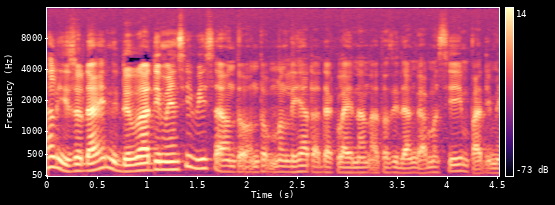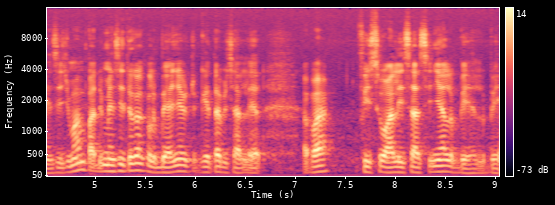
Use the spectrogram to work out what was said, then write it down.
ahli sudah ini dua dimensi bisa untuk untuk melihat ada kelainan atau tidak nggak mesti empat dimensi. Cuma empat dimensi itu kan kelebihannya kita bisa lihat apa visualisasinya lebih lebih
